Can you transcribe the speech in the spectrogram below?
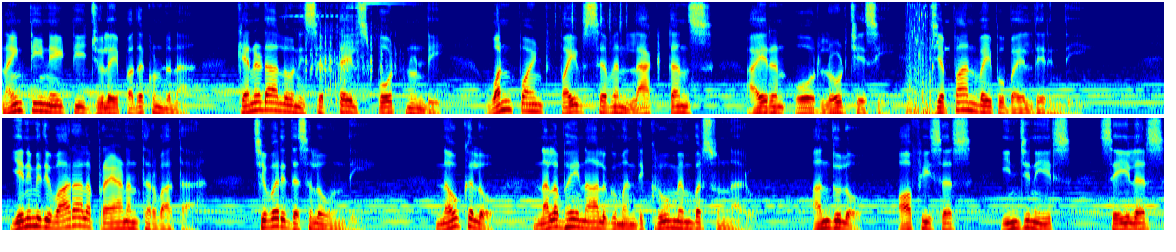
నైన్టీన్ ఎయిటీ జూలై పదకొండున కెనడాలోని సెప్టైల్ స్పోర్ట్ నుండి one point five seven lakh tons iron ore load చేసి జపాన్ వైపు బయలుదేరింది. ఎనిమిది వారాల ప్రయాణం తర్వాత చివరి దశలో ఉంది. నౌకలో నలభై నాలుగు మంది క్రూ మెంబర్స్ ఉన్నారు. అందులో ఆఫీసర్స్ ఇంజనీర్స్ సెయిలర్స్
